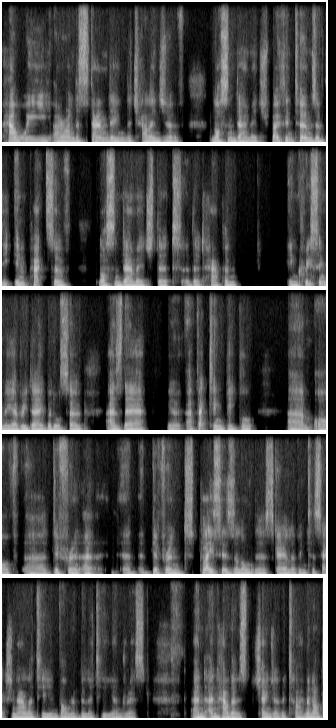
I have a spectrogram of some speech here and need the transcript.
how we are understanding the challenge of loss and damage, both in terms of the impacts of loss and damage that that happen increasingly every day, but also as they're you know affecting people um, of uh, different uh, uh, different places along the scale of intersectionality and vulnerability and risk and and how those change over time and I'll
